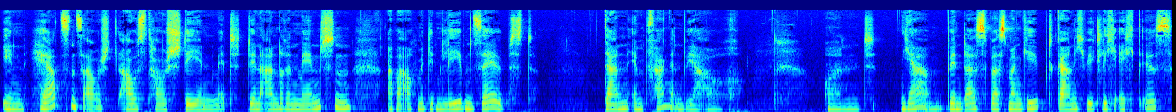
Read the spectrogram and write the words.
in Herzensaustausch stehen mit den anderen Menschen, aber auch mit dem Leben selbst, dann empfangen wir auch. Und ja, wenn das, was man gibt, gar nicht wirklich echt ist,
